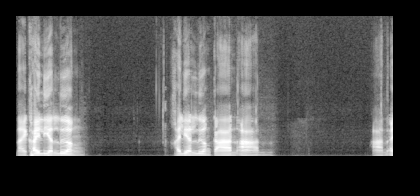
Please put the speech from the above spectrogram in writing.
ไหนใครเรียนเรื่อง ใครเรียนเรื่องการอ่าน อ่านไอ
